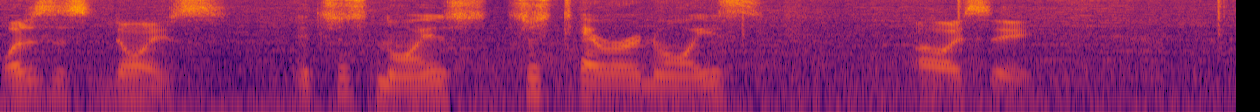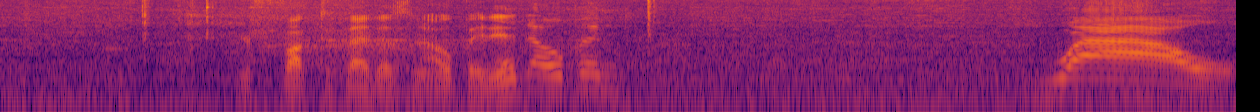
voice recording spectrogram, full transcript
What is this noise? It's just noise. It's just terror noise. Oh, I see. You're fucked if that doesn't open. It opened. Wow.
